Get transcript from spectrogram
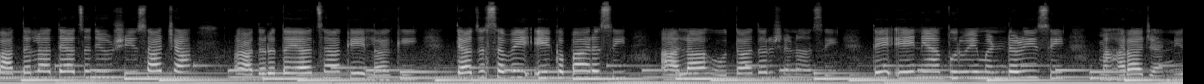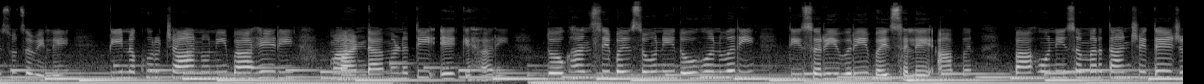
पातला त्याच दिवशी साचा आदर तयाचा केला की. त्याच सवे एक पारसी आला होता दर्शनासी. ते येण्यापूर्वी मंडळीसी महाराजांनी सुचविले तीन खुर्च्या आणुनी बाहेरी मांडा म्हणती एक हारी. दोघांसी बैसोनी दोहोंवरी तिसरीवरी बैसले आपण. पाहुनी समर्थांचे तेज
